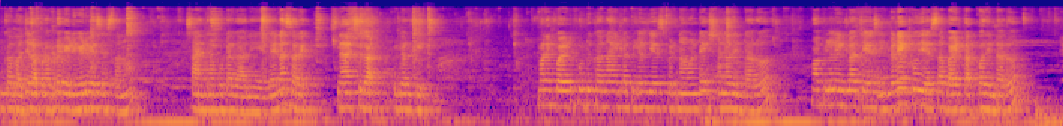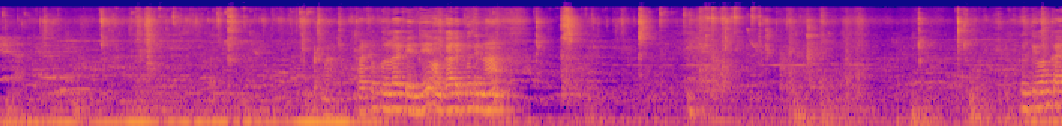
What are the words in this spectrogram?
ఇంకా బజ్జీలు అప్పుడప్పుడే వేడివేడి వేసేస్తాను. సాయంత్రం పూట కానీ ఏదైనా సరే స్నాక్స్గా పిల్లలకి. మనకి బయట ఫుడ్ కన్నా ఇట్లా పిల్లలు చేసి పెట్టినామంటే ఇష్టంగా తింటారు. మా పిల్లలు ఇంట్లో చేసి ఇంట్లోనే ఎక్కువ చేస్తా బయట తక్కువ తింటారు. కడుపు ఫుల్ అయిపోయింది వంకాయలు ఎక్కువ తిన్నా. గుత్తి వంకాయ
